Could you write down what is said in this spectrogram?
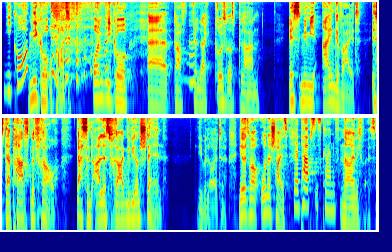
Nico? Nico, oh Gott, und Nico äh, darf vielleicht Größeres planen. Ist Mimi eingeweiht? Ist der Papst eine Frau? Das sind alles Fragen, die wir uns stellen. Liebe Leute. Nee, jetzt mal ohne Scheiß. Der Papst ist keine Frau. Nein, ich weiß.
